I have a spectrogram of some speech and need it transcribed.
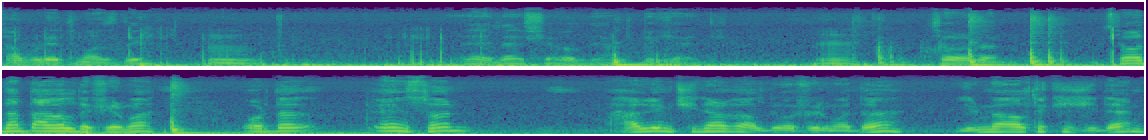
Kabul etmezdi. hmm, Öyle şey oldu artık bekardı. evet. Sonradan sonradan dağıldı firma. Orada en son Halim Çınar kaldı o firmada. 26 kişiden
